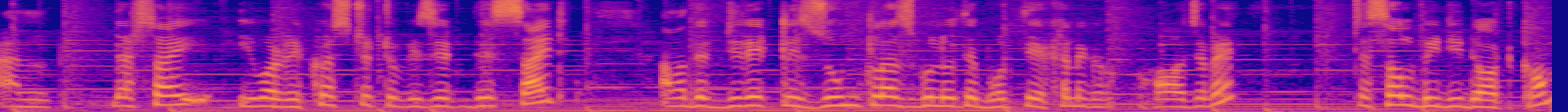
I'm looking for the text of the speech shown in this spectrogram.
and that's why you are requested to visit this site আমাদের ডিরেক্টলি জুম ক্লাসগুলোতে ভর্তি এখানে হওয়া যাবে টেসলবিডি ডট কম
